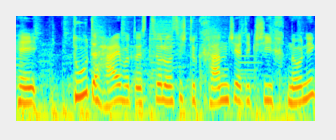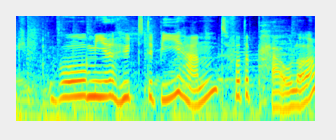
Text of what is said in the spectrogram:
Hey, Du daheim, wo du uns zuhörst, du kennst ja die Geschichte noch nicht, wo wir heute dabei haben von der Paula.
